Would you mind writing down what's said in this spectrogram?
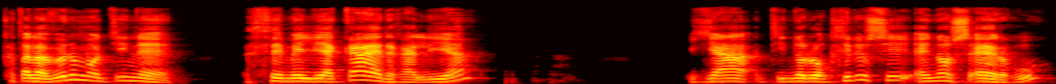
καταλαβαίνουμε ότι είναι θεμελιακά εργαλεία για την ολοκλήρωση ενός έργου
